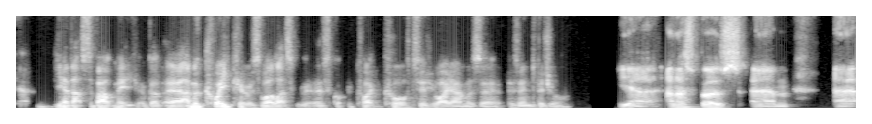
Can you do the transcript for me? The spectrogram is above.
Yeah, yeah that's about me. I've got. Uh, I'm a Quaker as well. That's, that's quite core to who I am as a as an individual. Yeah, and I suppose um, uh,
